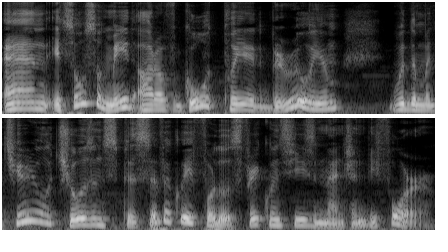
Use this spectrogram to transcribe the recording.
and it's also made out of gold-plated beryllium with the material chosen specifically for those frequencies mentioned before.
